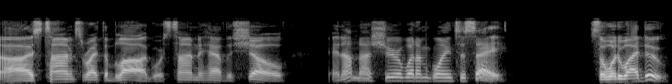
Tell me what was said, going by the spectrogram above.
Uh, it's time to write the blog or it's time to have the show, and I'm not sure what I'm going to say. So what do I do?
